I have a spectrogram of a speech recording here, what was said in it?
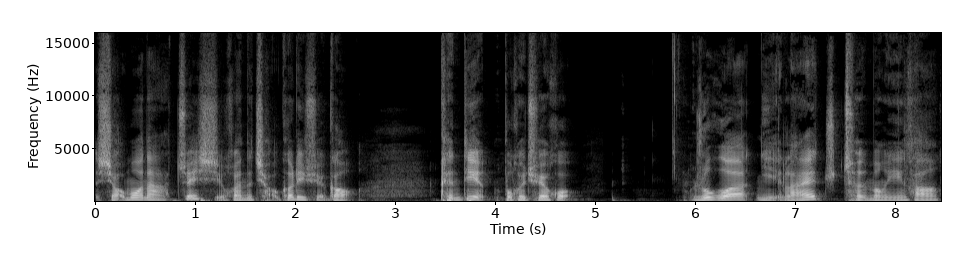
小莫娜最喜欢的巧克力雪糕，肯定不会缺货。如果你来春梦银行，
